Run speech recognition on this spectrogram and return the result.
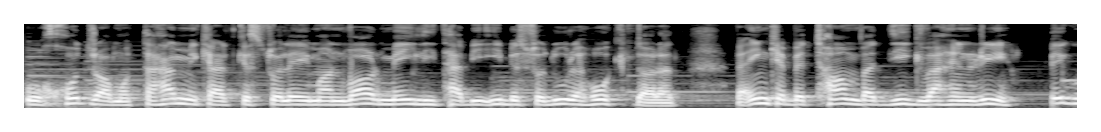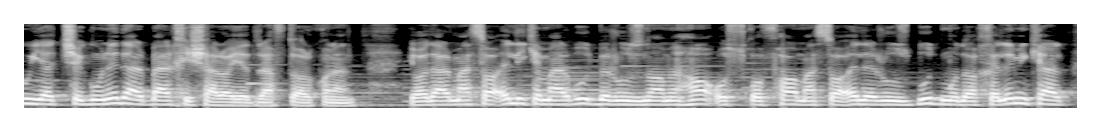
او خود را متهم می کرد که سلیمانوار میلی طبیعی به صدور حکم دارد و اینکه به تام و دیگ و هنری بگوید چگونه در برخی شرایط رفتار کنند. یا در مسائلی که مربوط به روزنامه ها، اسقف ها، مسائل روز بود مداخله می کرد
